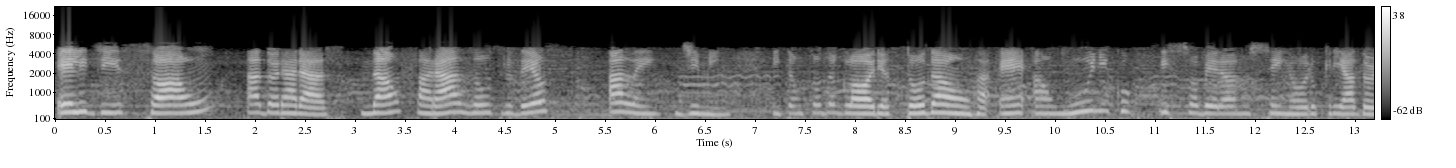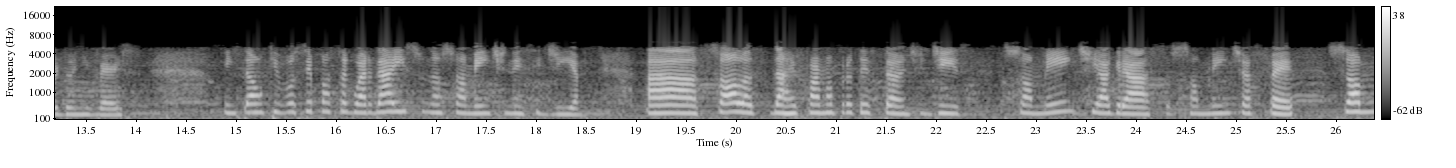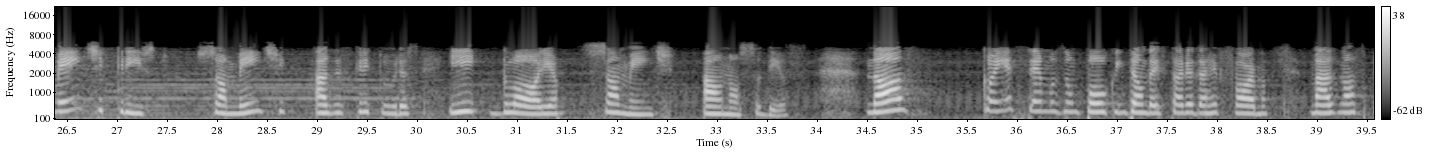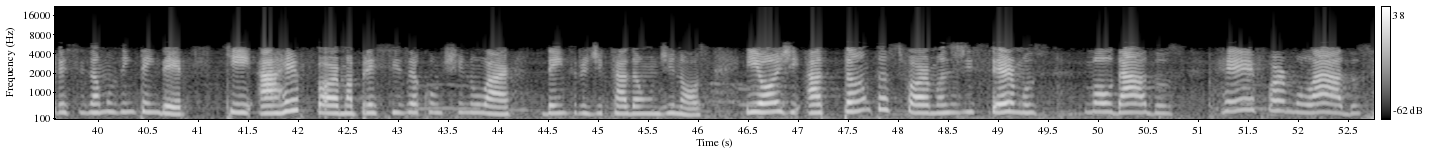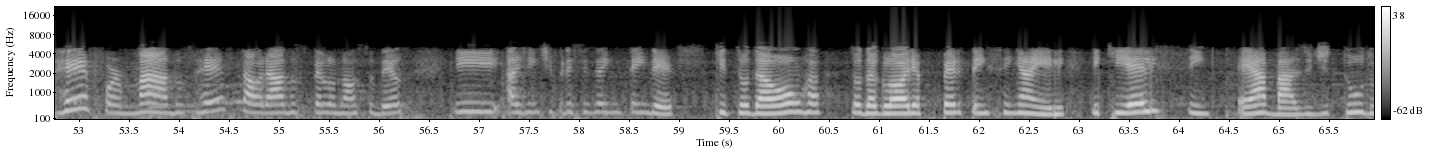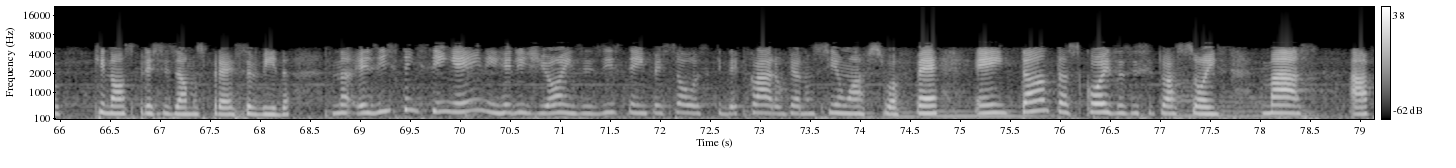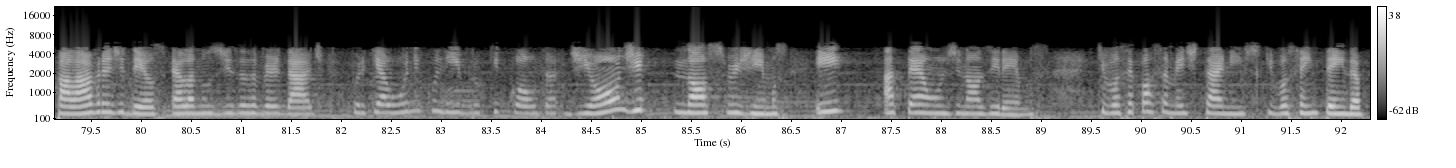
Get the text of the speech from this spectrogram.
ele diz: só um adorarás, não farás outro Deus além de mim. Então toda glória, toda honra é ao único e soberano Senhor, o Criador do universo. Então que você possa guardar isso na sua mente nesse dia as solas da reforma protestante diz somente a graça, somente a fé, somente Cristo, somente as Escrituras e glória somente ao nosso Deus. Nós conhecemos um pouco então da história da reforma, mas nós precisamos entender que a reforma precisa continuar dentro de cada um de nós. E hoje há tantas formas de sermos moldados, reformulados, reformados, restaurados pelo nosso Deus, e a gente precisa entender que toda honra, toda glória pertencem a Ele. E que Ele sim é a base de tudo que nós precisamos para essa vida existem sim N religiões, existem pessoas que declaram, que anunciam a sua fé em tantas coisas e situações, mas a palavra de Deus, ela nos diz a verdade, porque é o único livro que conta de onde nós surgimos e até onde nós iremos. Que você possa meditar nisso, que você entenda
